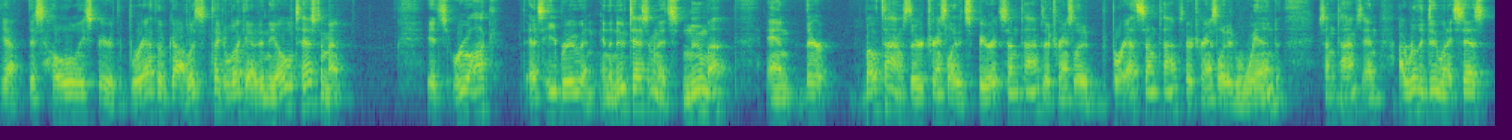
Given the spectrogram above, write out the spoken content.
yeah, this Holy Spirit, the breath of God. Let's take a look at it. In the Old Testament, it's Ruach, that's Hebrew, and in the New Testament, it's Pneuma, and they're both times they're translated spirit sometimes, they're translated breath sometimes, they're translated wind sometimes. And I really do, when it says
